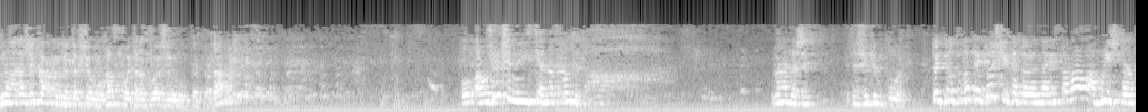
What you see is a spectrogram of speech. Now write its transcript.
Надо же, как вот это все Господь разложил вот это, да? А у женщины есть, она смотрит, «А, надо же, это же любовь. То есть вот в этой точке, которую нарисовал, обычно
